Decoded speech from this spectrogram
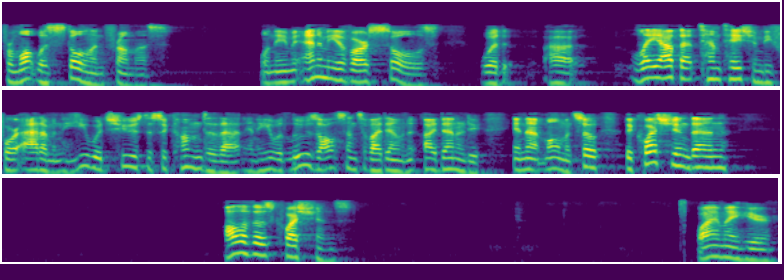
from what was stolen from us. When the enemy of our souls would uh, lay out that temptation before Adam, and he would choose to succumb to that, and he would lose all sense of identity in that moment. So the question then all of those questions why am I here?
